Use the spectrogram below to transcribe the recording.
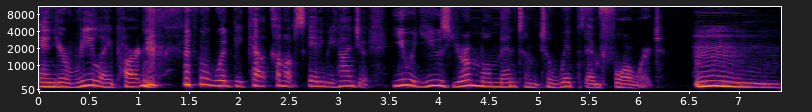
And your relay partner would be come up skating behind you. You would use your momentum to whip them forward. Mm.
